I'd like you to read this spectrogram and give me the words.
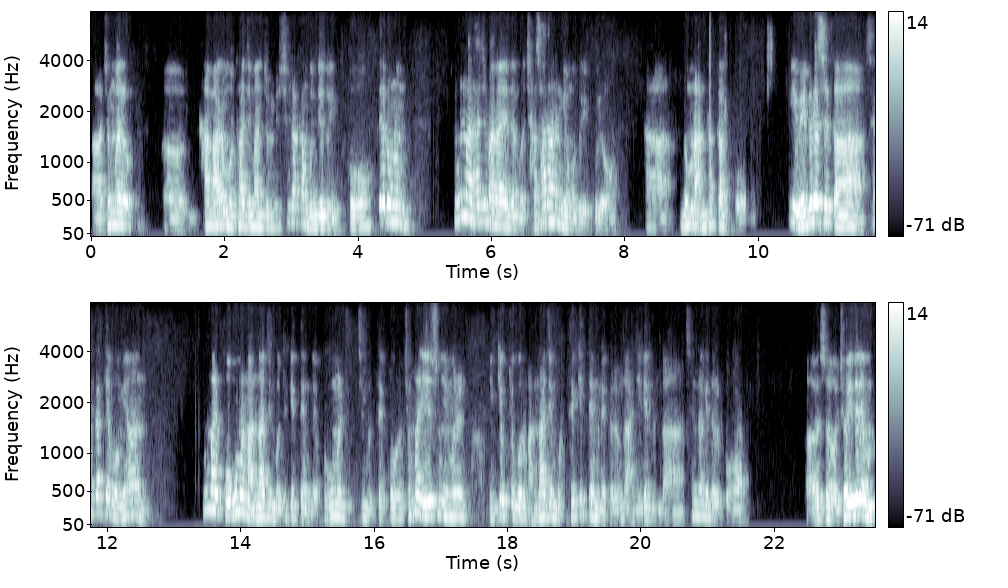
아, 정말 어, 다 말은 못하지만 좀 심각한 문제도 있고 때로는 정말 하지 말아야 될 뭐 자살하는 경우도 있고요. 아, 너무 안타깝고 이게 왜 그랬을까 생각해 보면 정말 복음을 만나지 못했기 때문에 복음을 듣지 못했고 정말 예수님을 인격적으로 만나지 못했기 때문에 그런 거 아니겠는가 생각이 들고 어, 그래서 저희들의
